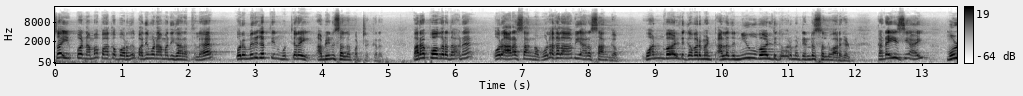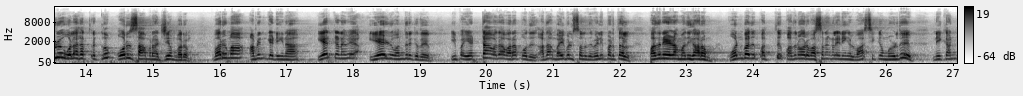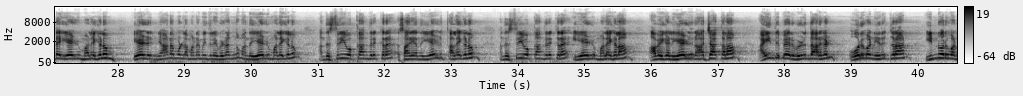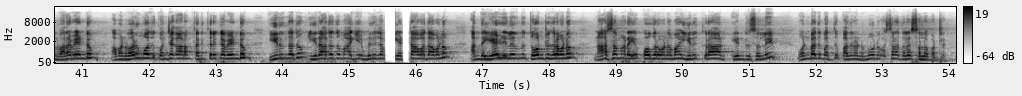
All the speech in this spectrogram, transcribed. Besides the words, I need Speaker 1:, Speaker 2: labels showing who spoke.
Speaker 1: So இப்போ நம்ம பார்க்க போகிறது பதிமூணாம் அதிகாரத்தில் ஒரு மிருகத்தின் முத்திரை அப்படின்னு சொல்லப்பட்டிருக்கிறது. வரப்போகிறதான ஒரு அரசாங்கம் உலகளாவிய அரசாங்கம் ஒன் வேர்ல்டு கவர்மெண்ட் அல்லது நியூ வேர்ல்டு கவர்மெண்ட் என்று சொல்வார்கள். கடைசியாய் முழு உலகத்திற்கும் ஒரு சாம்ராஜ்யம் வரும். வருமா அப்படின்னு கேட்டிங்கன்னா ஏற்கனவே ஏழு வந்திருக்குது. இப்போ எட்டாவதாக வரப்போகுது. அதான் பைபிள் சொல்லுது வெளிப்படுத்தல் பதினேழாம் அதிகாரம். ஒன்பது பத்து பதினோரு வசனங்களை நீங்கள் வாசிக்கும் பொழுது நீ கண்ட ஏழு மலைகளும் ஏழு ஞானமுள்ள மனம் இதில் விளங்கும். அந்த ஏழு மலைகளும் அந்த ஸ்திரீ உட்கார்ந்திருக்கிற சாரி அந்த ஏழு தலைகளும் அந்த ஸ்திரீ உட்கார்ந்திருக்கிற ஏழு மலைகளாம் அவைகள் ஏழு ராஜாக்களாம் ஐந்து பேர் விழுந்தார்கள். ஒருவன் இருக்கிறான் இன்னொருவன் வர வேண்டும். அவன் வரும்போது கொஞ்ச காலம் தனித்திருக்க வேண்டும். இருந்ததும் இராததும் ஆகிய மிருகம் எட்டாவதவனும் அந்த ஏழிலிருந்து தோன்றுகிறவனும் நாசமடைய போகிறவனுமாய் இருக்கிறான் என்று சொல்லி ஒன்பது பத்து பதினொன்று மூணு வசனத்தில் சொல்லப்பட்டிருக்கு.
